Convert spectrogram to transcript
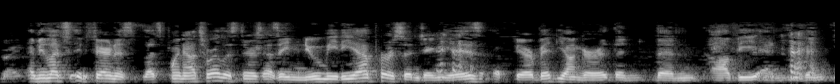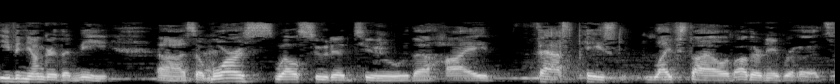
Right. I mean, let's, in fairness, let's point out to our listeners, as a new media person, Janie is a fair bit younger than, than Avi and even, even younger than me. Uh, so more well suited to the high, fast paced lifestyle of other neighborhoods.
